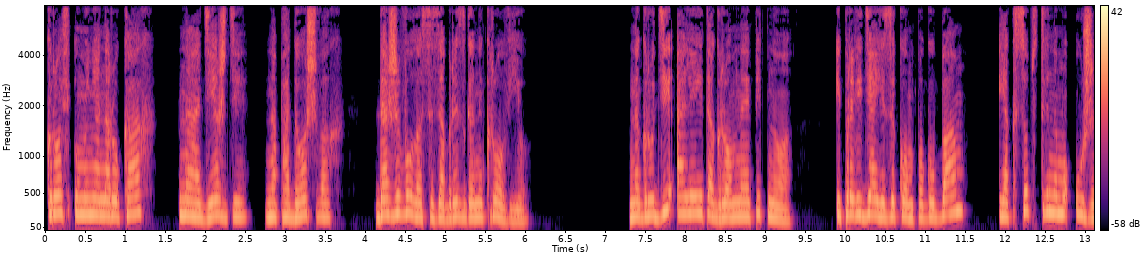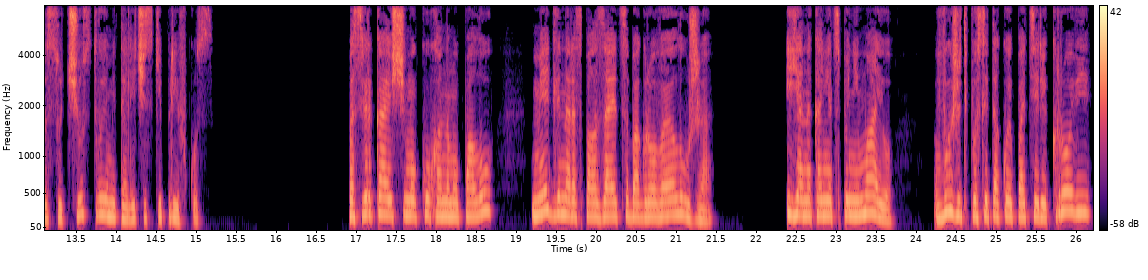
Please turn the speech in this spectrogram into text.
Кровь у меня на руках, на одежде, на подошвах, даже волосы забрызганы кровью. На груди олеет огромное пятно, и, проведя языком по губам, я к собственному ужасу чувствую металлический привкус. По сверкающему кухонному полу медленно расползается багровая лужа. И я, наконец, понимаю, выжить после такой потери крови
